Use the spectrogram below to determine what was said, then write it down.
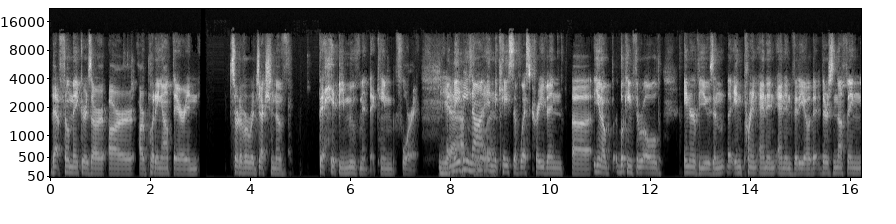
that filmmakers are are are putting out there in sort of a rejection of the hippie movement that came before it. Yeah, and maybe absolutely. not in the case of Wes Craven, uh, you know, looking through old interviews and in print and in and in video there's nothing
